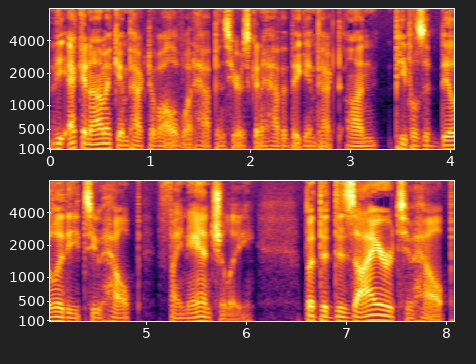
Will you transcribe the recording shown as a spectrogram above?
the economic impact of all of what happens here is going to have a big impact on people's ability to help financially but the desire to help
